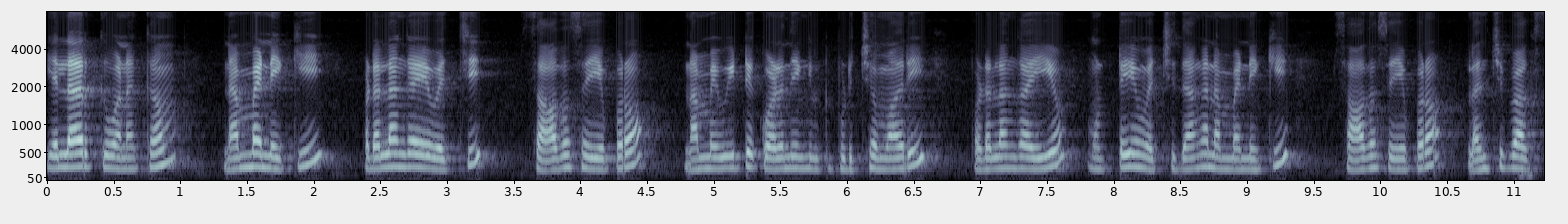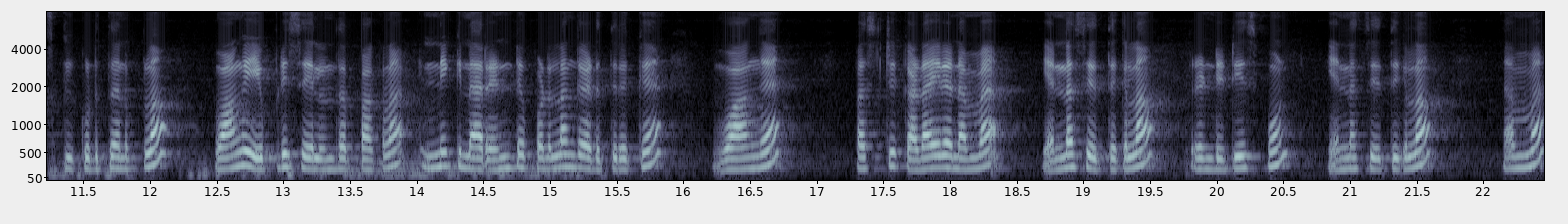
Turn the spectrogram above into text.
எல்லாருக்கும் வணக்கம். நம்ம இன்றைக்கி புடலங்காயை வச்சு சாதம் செய்ய போகிறோம் நம்ம வீட்டு குழந்தைங்களுக்கு பிடிச்ச மாதிரி புடலங்காயும் முட்டையும் வச்சு தாங்க நம்ம இன்றைக்கி சாதம் செய்ய போகிறோம் லஞ்ச் பாக்ஸுக்கு கொடுத்து அனுப்பலாம். வாங்க எப்படி செய்யலான்றத பார்க்கலாம். இன்றைக்கி நான் ரெண்டு புடலங்காய் எடுத்திருக்கேன். வாங்க ஃபஸ்ட்டு கடாயில் நம்ம எண்ணெய் சேர்த்துக்கலாம். ரெண்டு டீஸ்பூன் எண்ணெய் சேர்த்துக்கலாம். நம்ம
